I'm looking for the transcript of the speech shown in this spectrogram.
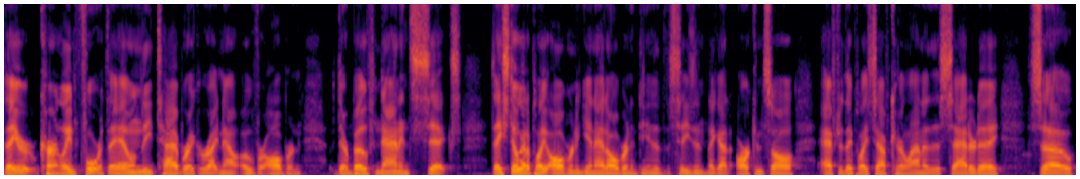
They are currently in fourth. They own the tiebreaker right now over Auburn. They're both 9 and 6. They still got to play Auburn again at Auburn at the end of the season. They got Arkansas after they play South Carolina this Saturday. So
